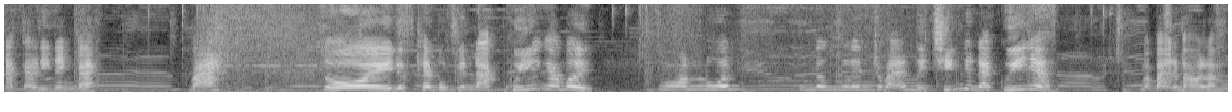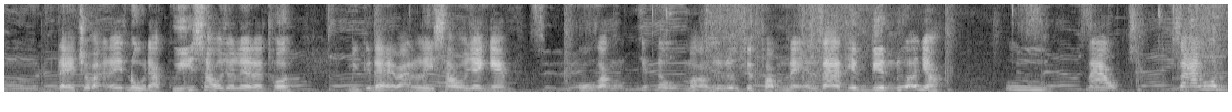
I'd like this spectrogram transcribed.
Akalin anh bạc ba. Rồi, được thêm một viên đá quý anh em ơi. Ngon luôn. Nâng lên cho bạn 19 viên đá quý nha. Mà bạn bảo là để cho bạn ấy đổi đá quý sau cho nên là thôi, mình cứ để bạn lấy sau cho anh em. Cố gắng biết đâu mở cái lương thực phẩm này ra thêm viên nữa nhở. Ừ nào, ra luôn.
